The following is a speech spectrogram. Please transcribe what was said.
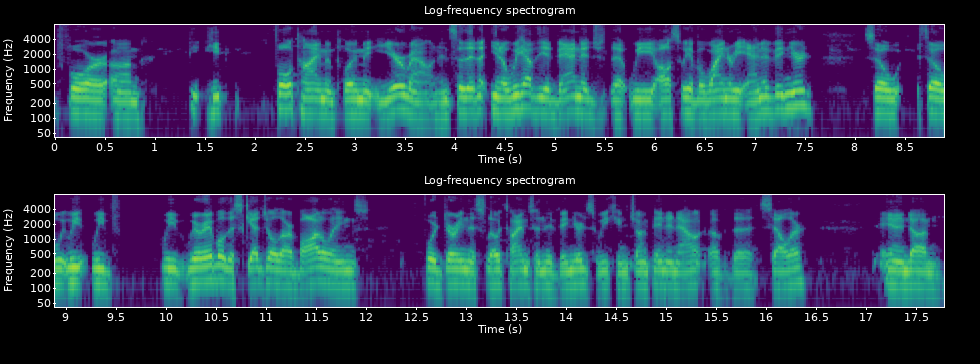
for um, full-time employment year-round and so that you know we have the advantage that we also we have a winery and a vineyard so so we we've we we're able to schedule our bottlings for during the slow times in the vineyard so we can jump in and out of the cellar and um,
